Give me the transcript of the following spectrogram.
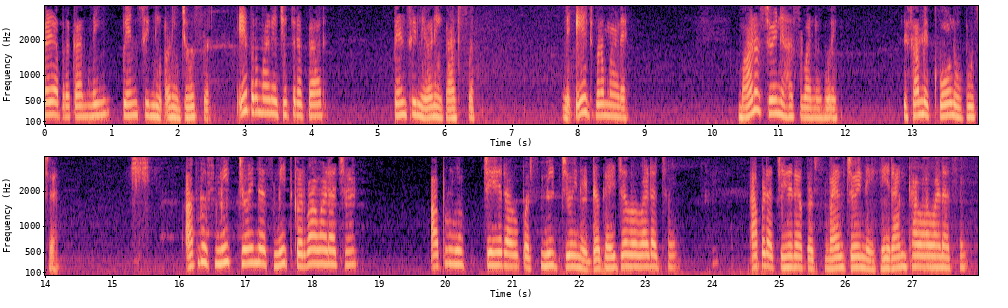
કયા પ્રકારની પેન્સિલની અણી જોશે? એ પ્રમાણે ચિત્રકાર પેન્સિલની અણી કાઢશે. ને એ જ પ્રમાણે માણસ જોઈને હસવાનું હોય. કે સામે કોણ ઊભું છે? આપણું સ્મિત જોઈને સ્મિત કરવાવાળા છે? આપણું ચહેરા ઉપર સ્મિત જોઈને ડગાઈ જવાવાળા છે? આપણા ચહેરા પર સ્માઇલ જોઈને હેરાન થવાવાળા છે?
